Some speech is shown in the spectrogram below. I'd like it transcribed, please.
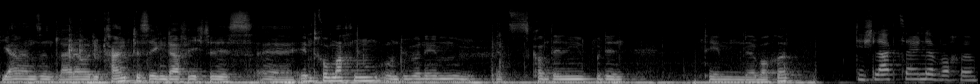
Die anderen sind leider heute krank, deswegen darf ich das äh, Intro machen und übernehmen. Jetzt kommt der Ninuk mit den Themen der Woche. Die Schlagzeilen der Woche.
